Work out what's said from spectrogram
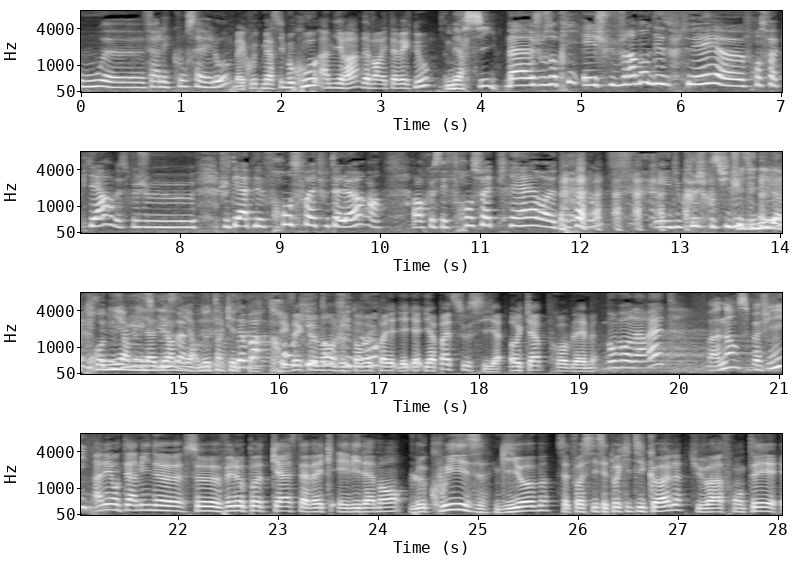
ou euh, faire les courses à vélo Bah écoute, merci beaucoup Amira d'avoir été avec nous. Merci. bah, je vous en prie, et je suis vraiment désolée, euh, François Pierre, parce que je, je t'ai appelé François tout à l'heure, alors que c'est François Pierre euh, ton prénom, et du coup, j'en suis Tu n'es désolée. ni la première ni la dernière, ne t'inquiète pas. Exactement, ton je ne t'en veux pas, il n'y a, pas de souci, aucun problème. Bon, bah on arrête Bah non, c'est pas fini. Allez, on termine euh, ce vélo podcast avec évidemment le quiz. Guillaume, cette fois-ci c'est toi qui t'y colle. Tu vas affronter,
